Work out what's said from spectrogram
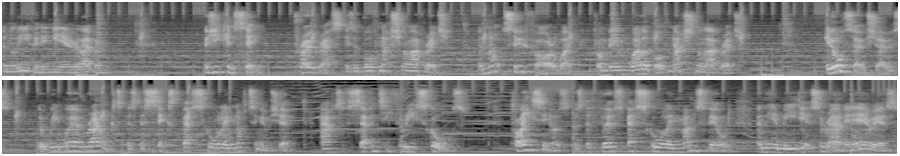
and leaving in Year 11. As you can see, progress is above national average and not too far away from being well above national average. It also shows that we were ranked as the sixth best school in Nottinghamshire out of 73 schools placing us as the first best school in Mansfield and the immediate surrounding areas.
